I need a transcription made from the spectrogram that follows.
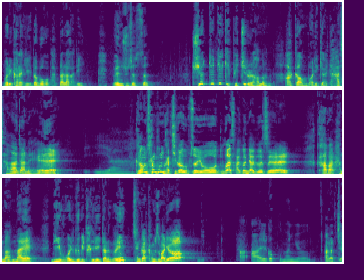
머리카락이 너보고 밥 달라가디 웬 수졌어? 쥐어뜯기 빗질을 하면 아까운 머릿결 다 상하자네 이야. 그럼 상품 가치가 없어요 누가 사겠냐 그것을 가발 하나 하나에 네 월급이 달려 있다는 거 잉? 생각하면서 말이야 아, 알겠구먼요. 알았지?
